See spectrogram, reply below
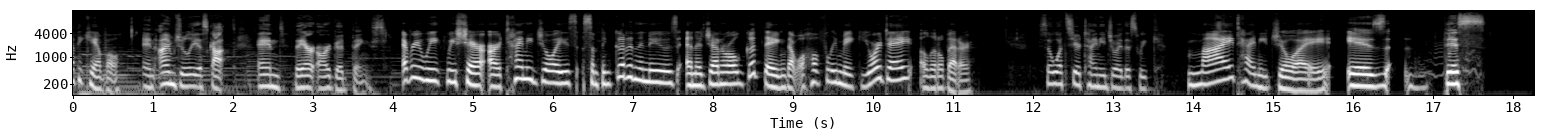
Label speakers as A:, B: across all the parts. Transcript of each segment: A: Kathy Campbell.
B: And I'm Julia Scott, and there are good things.
A: Every week, we share our tiny joys, something good in the news, and a general good thing that will hopefully make your day a little better.
B: So, what's your tiny joy this week?
A: My tiny joy is this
